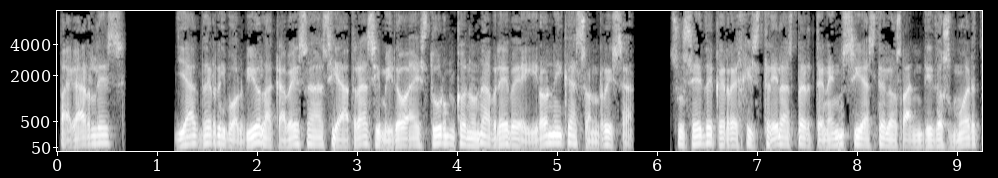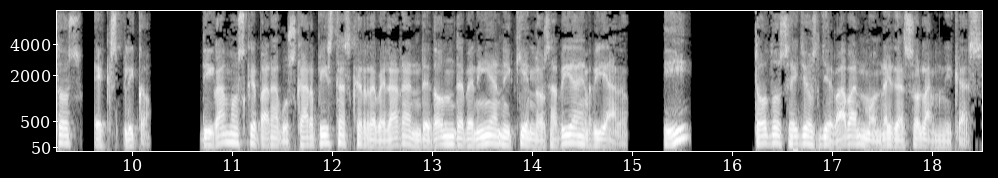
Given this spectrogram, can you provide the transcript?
¿Pagarles? Jack Derry volvió la cabeza hacia atrás y miró a Sturm con una breve e irónica sonrisa. Sucede que registré las pertenencias de los bandidos muertos, explicó. Digamos que para buscar pistas que revelaran de dónde venían y quién los había enviado. ¿Y? Todos ellos llevaban monedas solámnicas.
